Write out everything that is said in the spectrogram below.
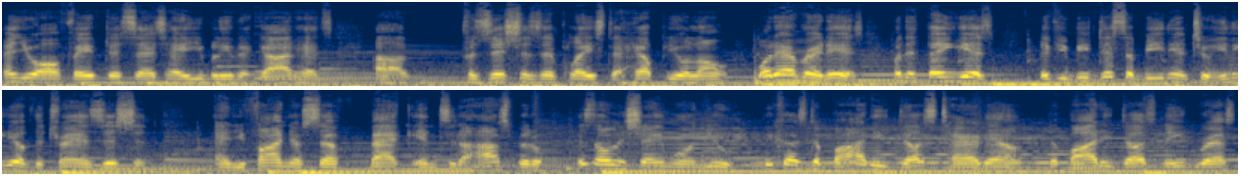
and you all faith that says, hey, you believe that God has uh, physicians in place to help you along, whatever it is. But the thing is, if you be disobedient to any of the transition and you find yourself back into the hospital, it's only shame on you because the body does tear down. The body does need rest.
